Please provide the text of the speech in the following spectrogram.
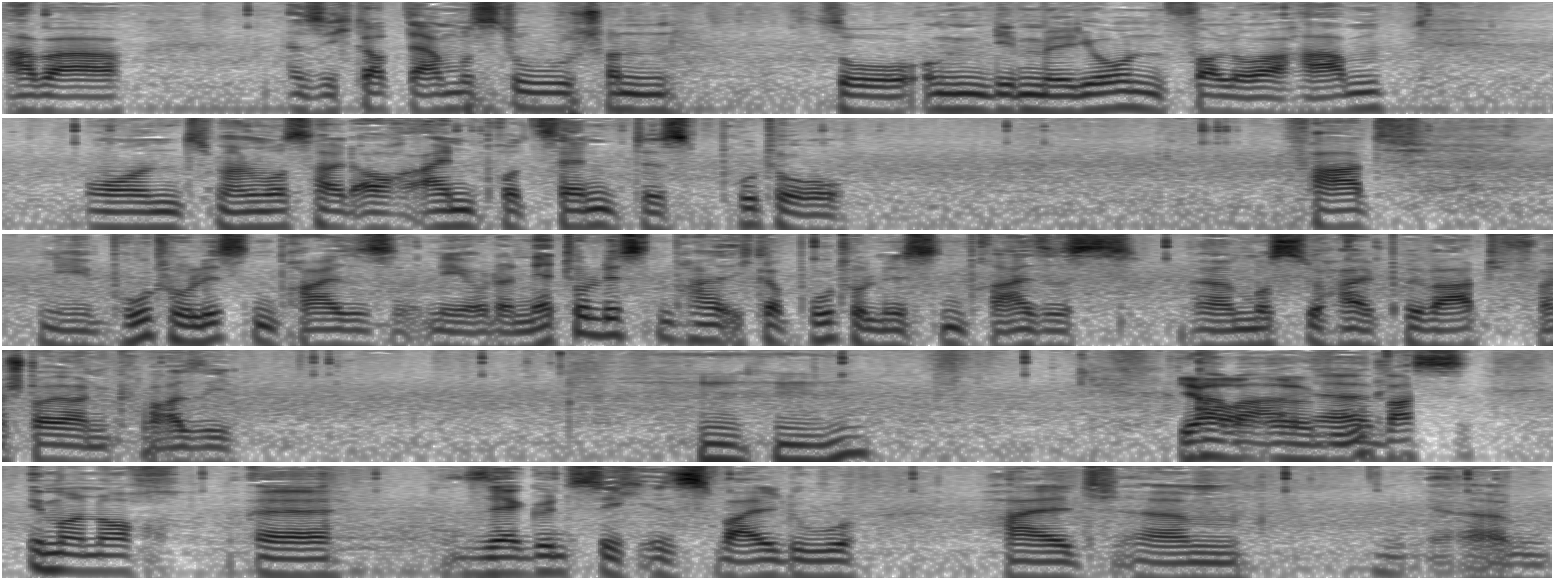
aber also ich glaube, da musst du schon so um die Millionen Follower haben und man muss halt auch ein Prozent des Brutto Fahrt, nee, Bruttolistenpreises, nee, oder Nettolistenpreis, ich glaube Bruttolistenpreises äh, musst du halt privat versteuern quasi. ja, Aber äh, äh, was immer noch äh, sehr günstig ist, weil du halt ähm, ähm,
